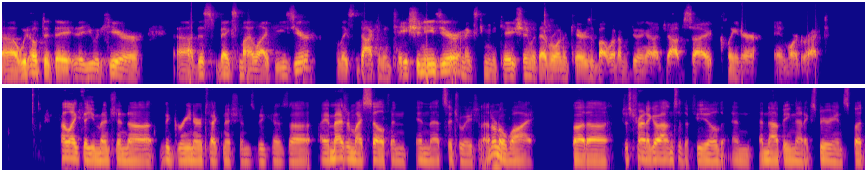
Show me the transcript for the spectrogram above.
uh, we hope that they that you would hear uh, this makes my life easier makes documentation easier. It makes communication with everyone who cares about what I'm doing on a job site cleaner and more direct. I like that you mentioned uh, the greener technicians because uh, I imagine myself in in that situation. I don't know why, but uh, just trying to go out into the field and and not being that experienced, but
